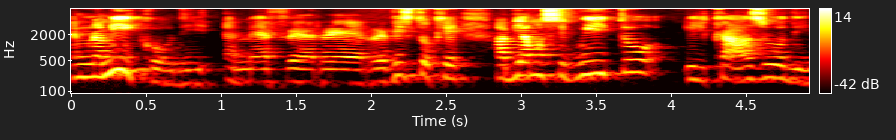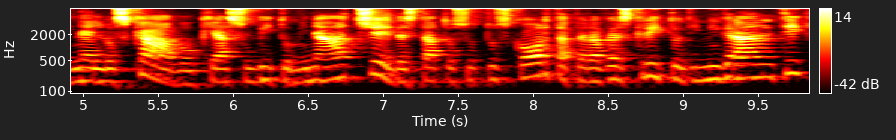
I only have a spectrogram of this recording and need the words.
È un amico di MFRR, visto che abbiamo seguito il caso di Nello Scavo, che ha subito minacce ed è stato sotto scorta per aver scritto di migranti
